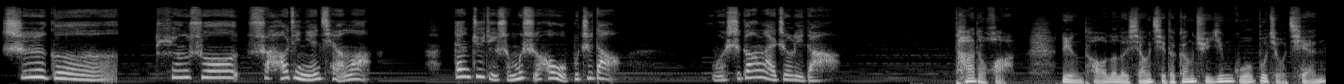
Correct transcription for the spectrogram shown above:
这个听说是好几年前了，但具体什么时候我不知道。我是刚来这里的。他的话令陶乐乐想起他刚去英国不久前，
